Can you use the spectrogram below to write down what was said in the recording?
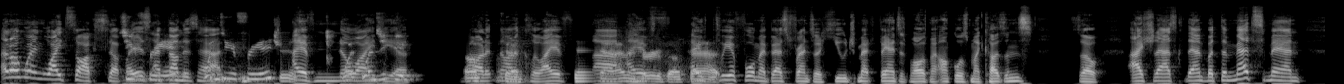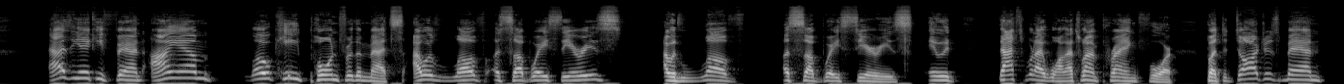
I'm wearing White Sox stuff. I, just, I found this hat. When's he a free agent? I have no idea. get- Not, a, not a clue. I have, Yeah, uh, I haven't I have, heard about I have that. three or four of my best friends are huge Met fans, as well as my uncles, my cousins. So I should ask them. But the Mets, man, as a Yankee fan, I am low key pulling for the Mets. I would love a Subway series. I would love a Subway series. It would. That's what I want. That's what I'm praying for. But the Dodgers, man,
